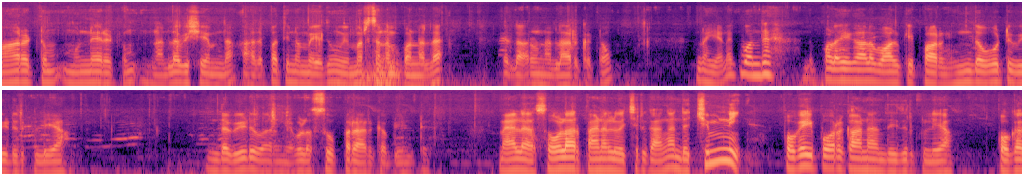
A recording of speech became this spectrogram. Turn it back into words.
மாறட்டும் முன்னேறட்டும் நல்ல விஷயம்தான். அதை பற்றி நம்ம எதுவும் விமர்சனம் பண்ணலை. எல்லாரும் நல்லா இருக்கட்டும். ஆனால் எனக்கு வந்து இந்த பழைய கால வாழ்க்கை பாருங்கள் இந்த ஓட்டு வீடு இருக்கு இல்லையா? இந்த வீடு பாருங்கள் எவ்வளோ சூப்பராக இருக்குது அப்படின்ட்டு. மேலே சோலார் பேனல் வச்சுருக்காங்க. அந்த சிம்னி புகை போகிறக்கான அந்த இது இருக்கு இல்லையா? புகை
